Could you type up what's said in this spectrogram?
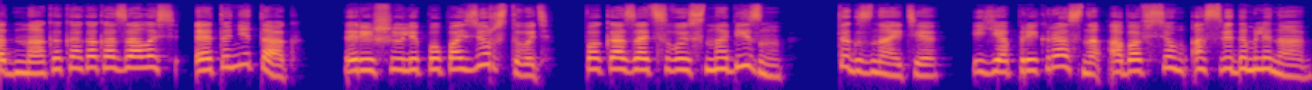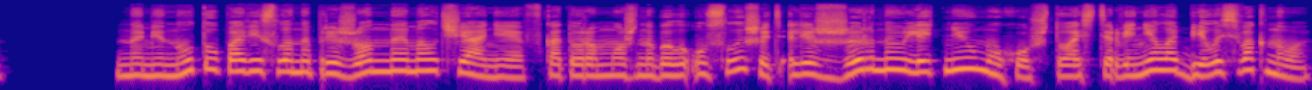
однако, как оказалось, это не так. Решили попозерствовать, показать свой снобизм? Так знайте, я прекрасно обо всем осведомлена. На минуту повисло напряженное молчание, в котором можно было услышать лишь жирную летнюю муху, что остервенело билась в окно.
